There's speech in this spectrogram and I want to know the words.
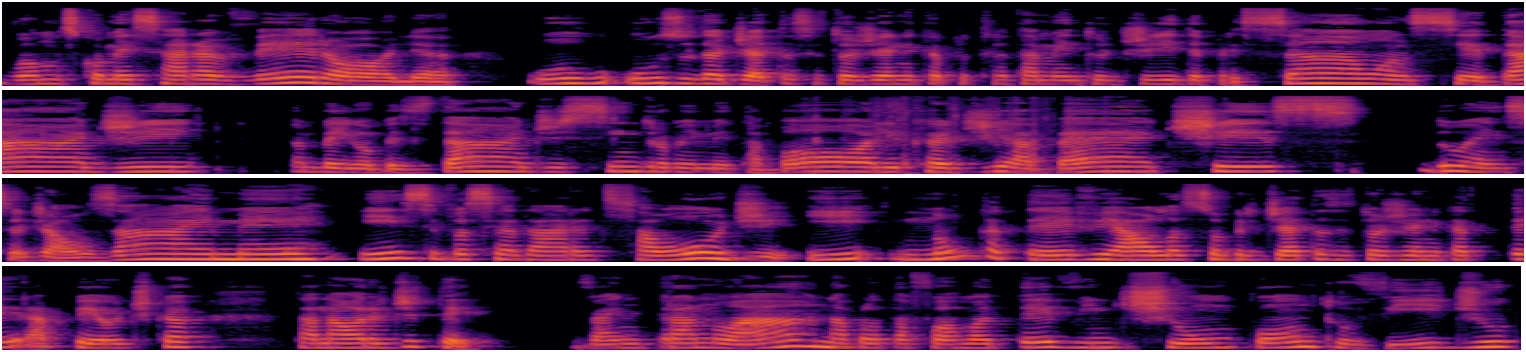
Vamos começar a ver, olha, o uso da dieta cetogênica para o tratamento de depressão, ansiedade, também obesidade, síndrome metabólica, diabetes, doença de Alzheimer. E se você é da área de saúde e nunca teve aula sobre dieta cetogênica terapêutica, tá na hora de ter. Vai entrar no ar na plataforma T21.video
